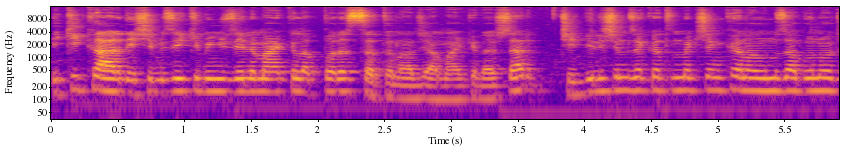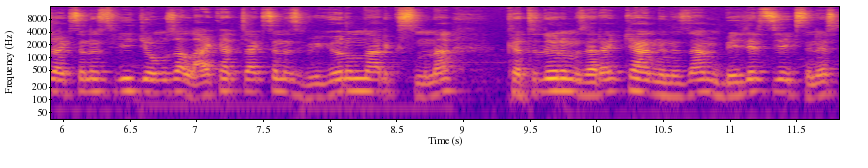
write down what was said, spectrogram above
İki kardeşimize 2150 Minecraft parası satın alacağım arkadaşlar. Çekilişimize katılmak için kanalımıza abone olacaksanız, videomuza like atacaksınız ve yorumlar kısmına katılıyorum yazarak kendinizden belirteceksiniz.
